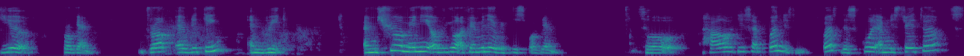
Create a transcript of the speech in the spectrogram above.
DEAR program. Drop everything and read. I'm sure many of you are familiar with this program. So how this happen is first the school administrators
